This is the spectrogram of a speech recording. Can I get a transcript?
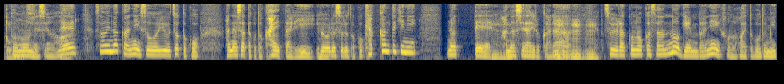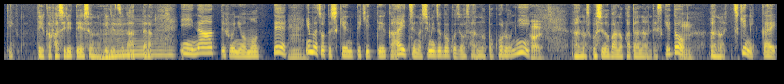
と思うんですよね、はい。そういう中にそういうちょっとこう話し合ったことを書いたりいろいろするとこう客観的になって話し合えるから、そういう酪農家さんの現場にそのホワイトボードミーティングっていうかファシリテーションの技術があったらいいなっていうふうに思って、ん。今ちょっと試験的っていうか愛知の清水牧場さんのところに、はい。あの牛の場の方なんですけど、うん。あの月に1回、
